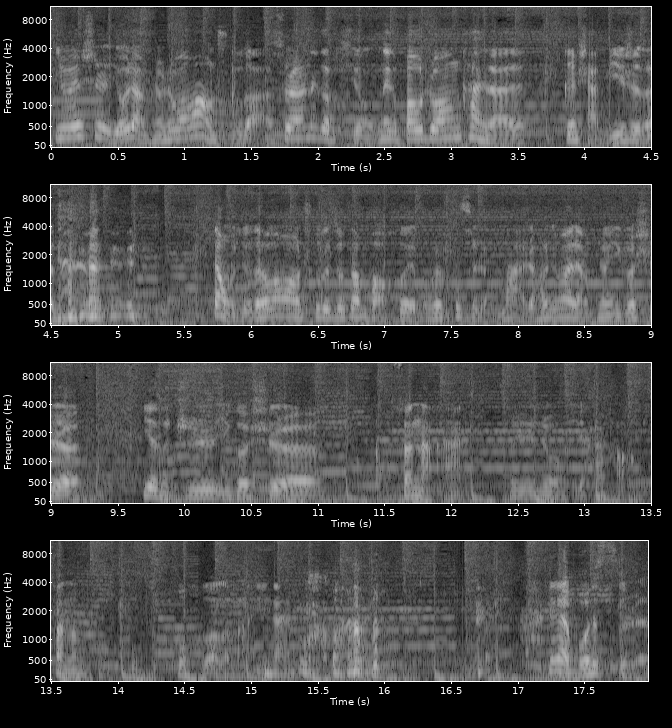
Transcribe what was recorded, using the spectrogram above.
因为是有两瓶是旺旺出的，虽然那个瓶那个包装看起来跟傻逼似的，但但我觉得旺旺出的就算不好喝也不会喝死人吧。然后另外两瓶一个是椰子汁，一个是酸奶，所以就也还好，算了，不不不喝了吧，应该不喝，应该也不会死人。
